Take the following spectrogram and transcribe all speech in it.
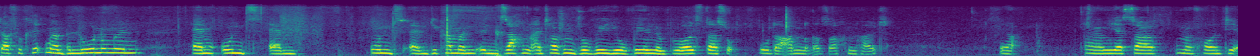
dafür kriegt man Belohnungen. Ähm, und ähm, und ähm, die kann man in Sachen eintauschen, so wie Juwelen in Brawl Stars oder andere Sachen halt. Ja. Ähm, jetzt sagt mein Freund die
